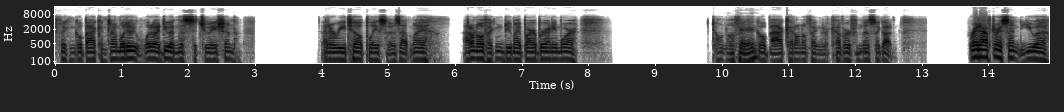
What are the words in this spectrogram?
If I can go back in time, what do what do I do in this situation? At a retail place, I was at my. I don't know if I can do my barber anymore. Don't know if I can go back. I don't know if I can recover from this. I got right after I sent you a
